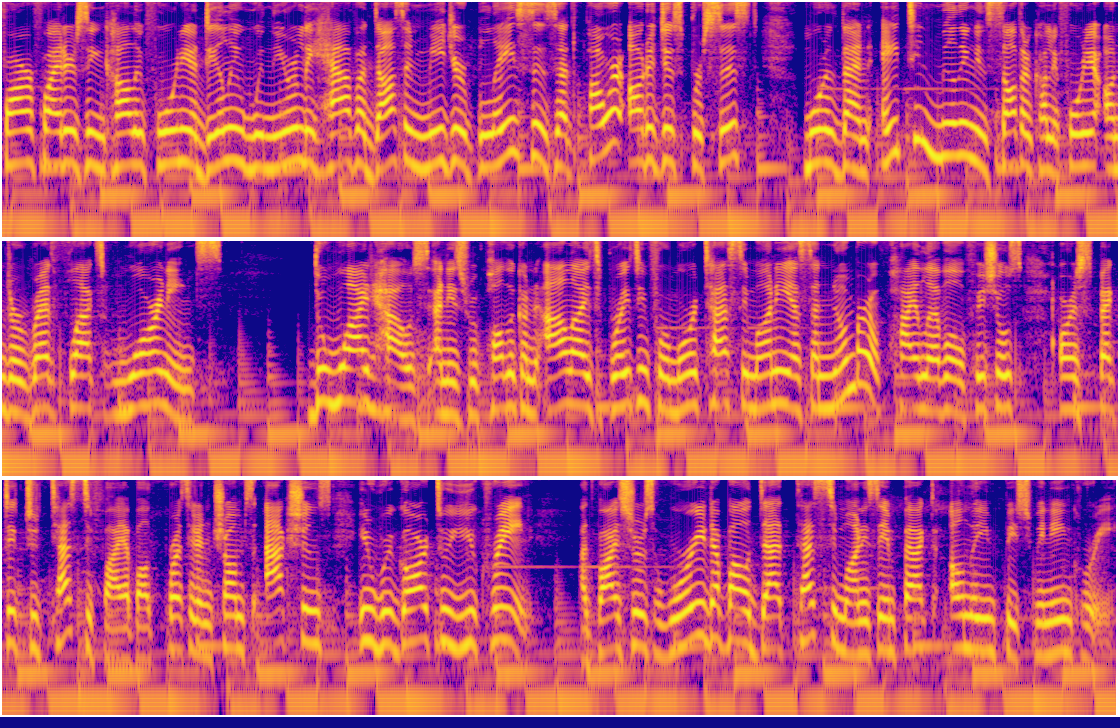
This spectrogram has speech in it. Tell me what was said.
Firefighters in California dealing with nearly half a dozen major blazes as power outages persist. More than 18 million in Southern California under red flags warnings. The White House and its Republican allies bracing for more testimony as a number of high level officials are expected to testify about President Trump's actions in regard to Ukraine. Advisors worried about that testimony's impact on the impeachment inquiry.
